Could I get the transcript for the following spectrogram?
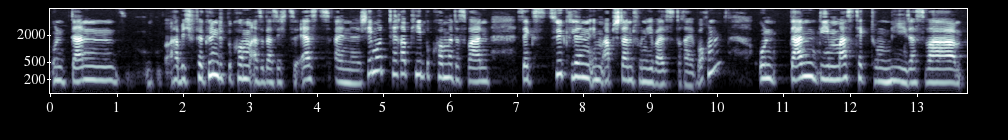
und dann habe ich verkündet bekommen, also dass ich zuerst eine Chemotherapie bekomme. Das waren sechs Zyklen im Abstand von jeweils drei Wochen. Und dann die Mastektomie. Das war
